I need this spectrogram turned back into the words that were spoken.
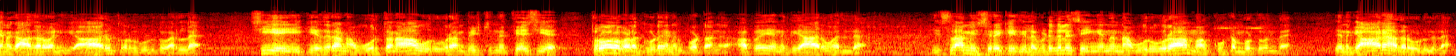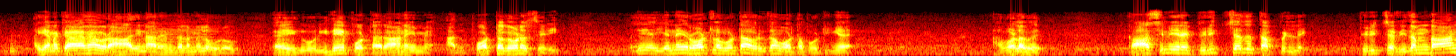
எனக்கு ஆதரவாக நீங்கள் யாரும் குரல் கொடுக்க வரல. சிஐக்கு எதிராக நான் ஒருத்தனாக ஒருவராக பேசிட்டு இருந்தேன். தேசிய துரோக வழக்கு கூட எனக்கு போட்டாங்க. அப்போ எனக்கு யாரும் வரல. இஸ்லாமிய சிறை விடுதலை செய்யுங்கன்னு நான் ஒரு ஊராக கூட்டம் போட்டு வந்தேன். எனக்கு யாரும் ஆதரவு விடுதலை எனக்காக தான் ஒரு ஆதிநாராயண தலைமையில் ஒரு இது ஒரு இதே போட்டார் ஆணையமே. அது போட்டதோட சரி. என்னை ரோட்டில் போட்டு அவருக்கு தான் ஓட்ட போட்டீங்க. அவ்வளவு. காஷ்மீரை பிரித்தது தப்பில்லை. பிரித்த விதம்தான்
